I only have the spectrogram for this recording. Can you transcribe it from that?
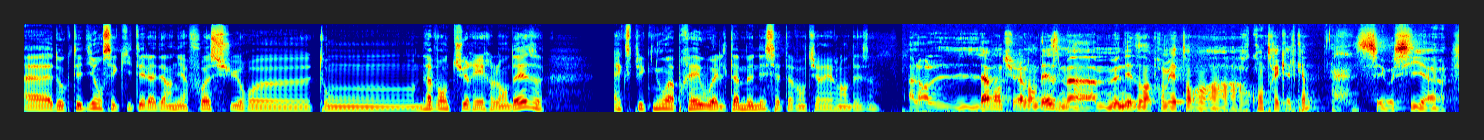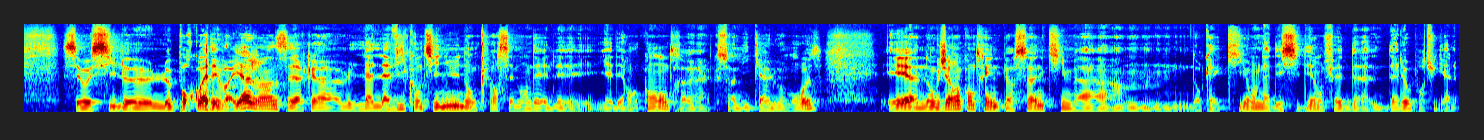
Euh, donc, Teddy, on s'est quitté la dernière fois sur euh, ton aventure irlandaise. Explique-nous après où elle t'a mené cette aventure irlandaise. Alors, l'aventure irlandaise m'a mené dans un premier temps à rencontrer quelqu'un. C'est aussi, euh, c'est aussi le, pourquoi des voyages. Hein. C'est-à-dire que la, vie continue, donc forcément, il y a des rencontres, que ce soit amicales ou amoureuses. Et euh, donc j'ai rencontré une personne qui m'a, hum, donc avec qui on a décidé en fait d'aller au Portugal.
